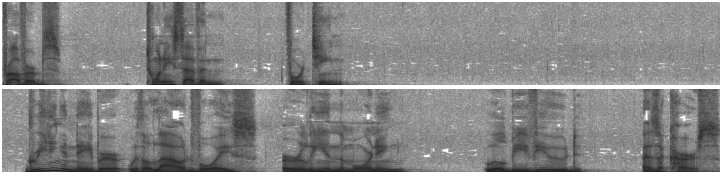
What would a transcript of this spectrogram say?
Proverbs 27 14. Greeting a neighbor with a loud voice early in the morning will be viewed as a curse.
